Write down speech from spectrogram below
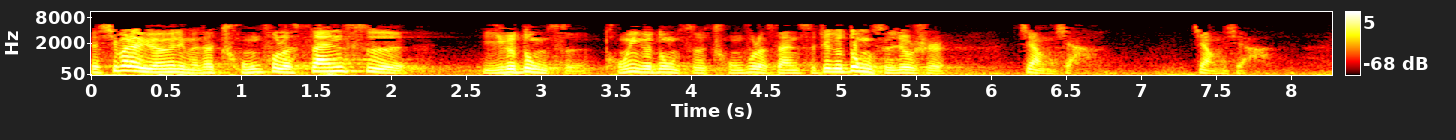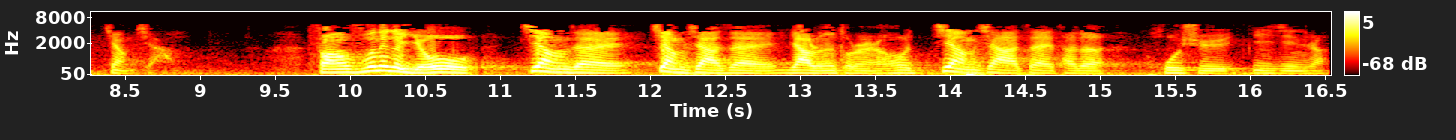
在希伯来原文里面，他重复了三次一个动词，同一个动词重复了三次。这个动词就是降下，降下，降下，仿佛那个油降在降下在亚伦的头上，然后降下在他的。胡须衣襟上，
